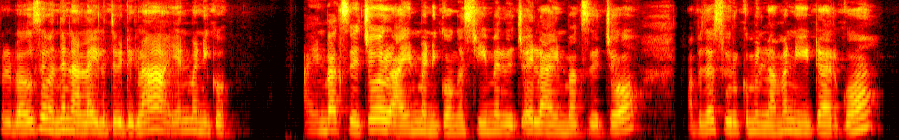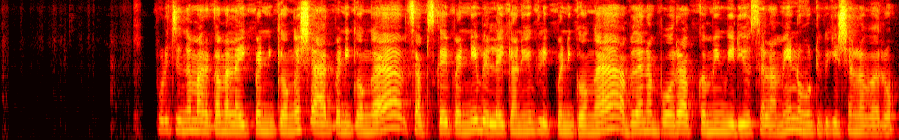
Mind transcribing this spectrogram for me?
இப்போ ப்ளவுஸை வந்து நல்லா இழுத்து விட்டுக்கலாம். அயன் பண்ணிக்கோ. அயன் பாக்ஸ் வச்சோ ஒரு அயன் பண்ணிக்கோங்க. ஸ்டீமர் வச்சோ இல்லை அயன் பாக்ஸ் வச்சோ. அப்போ தான் சுருக்கம் இல்லாமல் நீட்டாக இருக்கும். பிடிச்சிருந்தால் மறக்காமல் லைக் பண்ணிக்கோங்க ஷேர் பண்ணிக்கோங்க. சப்ஸ்கிரைப் பண்ணி பெல்லைக்கானையும் கிளிக் பண்ணிக்கோங்க. அப்போ தான் நான் போகிற அப்கமிங் வீடியோஸ் எல்லாமே நோட்டிஃபிகேஷனில் வரும்.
